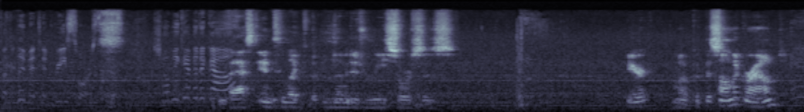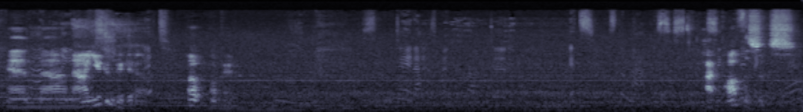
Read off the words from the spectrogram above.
but limited resources. Shall we give it a go? Vast intellect with limited resources. Here, I'm gonna put this on the ground, and uh, now you can pick it up. Oh, okay. Some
